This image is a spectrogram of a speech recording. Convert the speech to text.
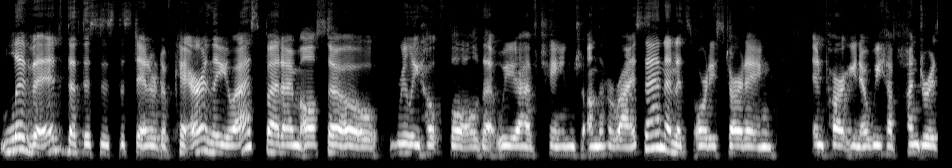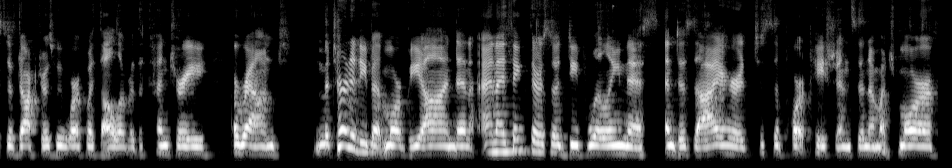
livid that this is the standard of care in the US, but I'm also really hopeful that we have change on the horizon and it's already starting in part, you know, we have hundreds of doctors we work with all over the country around maternity but more beyond and and I think there's a deep willingness and desire to support patients in a much more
